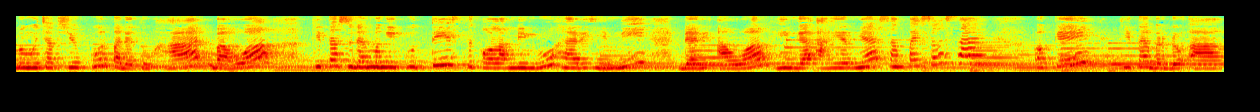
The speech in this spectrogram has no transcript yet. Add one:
mengucap syukur pada Tuhan bahwa kita sudah mengikuti sekolah minggu hari ini dari awal hingga akhirnya sampai selesai. Oke, kita berdoa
